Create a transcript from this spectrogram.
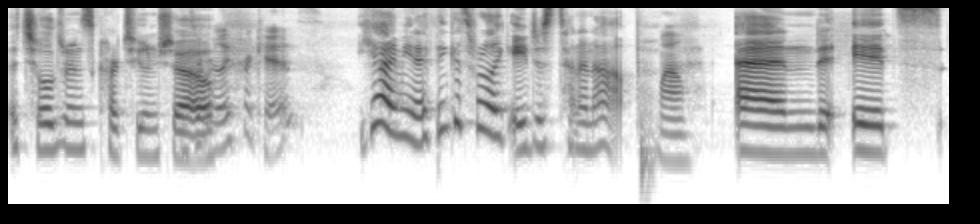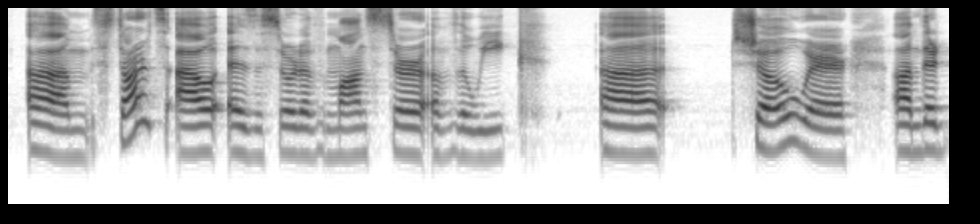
a children's cartoon show. Is it really for kids? Yeah, I mean, I think it's for like ages 10 and up Wow. and it's um, starts out as a sort of monster of the week uh, show where um, they're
